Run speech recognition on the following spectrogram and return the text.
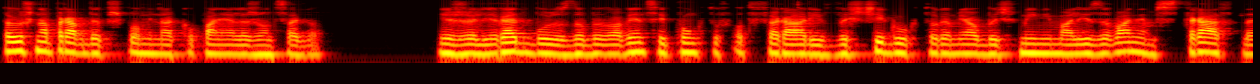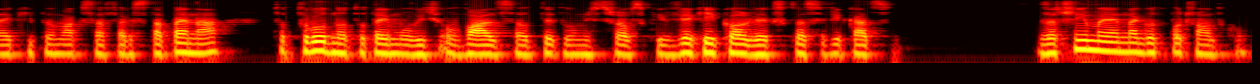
To już naprawdę przypomina kopanie leżącego. Jeżeli Red Bull zdobywa więcej punktów od Ferrari w wyścigu, który miał być minimalizowaniem strat dla ekipy Maxa Verstappena, to trudno tutaj mówić o walce o tytuł mistrzowski w jakiejkolwiek z klasyfikacji. Zacznijmy jednak od początku.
